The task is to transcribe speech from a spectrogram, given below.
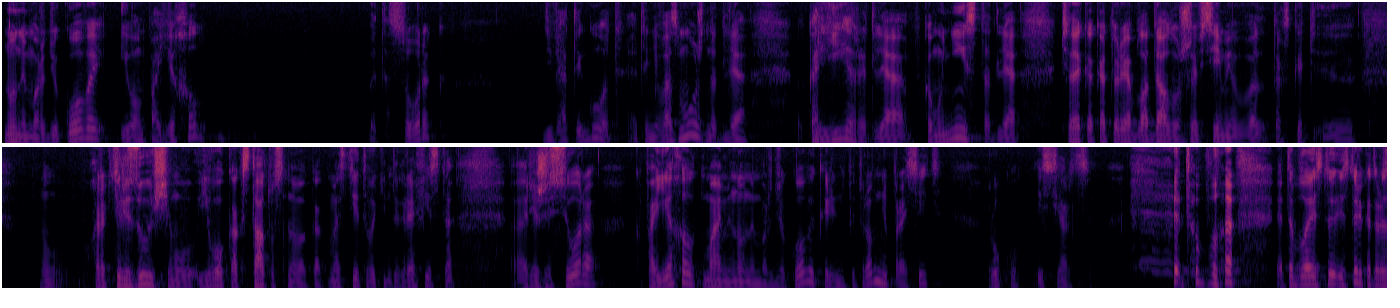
Ноной Мордюковой, и он поехал это 49 год. Это невозможно для карьеры, для коммуниста, для человека, который обладал уже всеми, так сказать, э, ну, характеризующим его как статусного, как маститого кинематографиста, э, режиссера, поехал к маме Ноны Мордюковой, Карине Петровне, просить руку и сердце. Это была, это была история, история, которая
